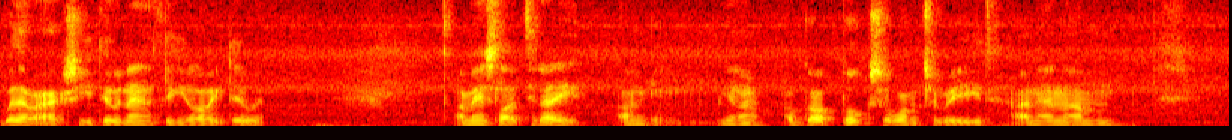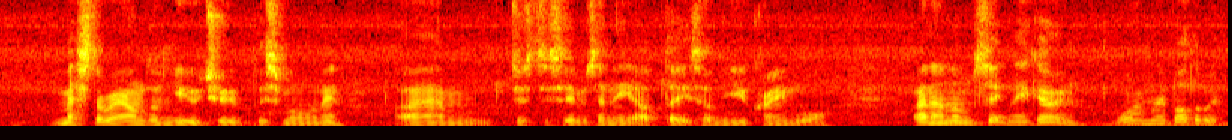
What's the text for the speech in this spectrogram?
without actually doing anything you like doing. I mean, it's like today. I'm, you know, I've got books I want to read, and then I'm messed around on YouTube this morning, um, just to see if there's any updates on the Ukraine war. And then I'm sitting there going, why am I bothering?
